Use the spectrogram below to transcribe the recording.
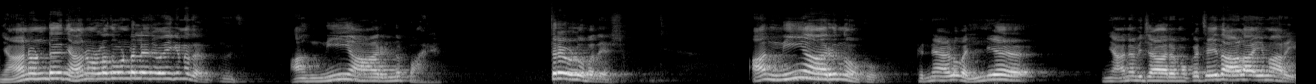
ഞാനുണ്ട് ഞാനുള്ളത് കൊണ്ടല്ലേ ചോദിക്കണത്. ആ നീ ആരെന്ന് പാര ഇത്രയേ ഉള്ളൂ ഉപദേശം. ആ നീ ആരും നോക്കൂ. പിന്നെ അയാൾ വലിയ ജ്ഞാനവിചാരമൊക്കെ ചെയ്ത ആളായി മാറി.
